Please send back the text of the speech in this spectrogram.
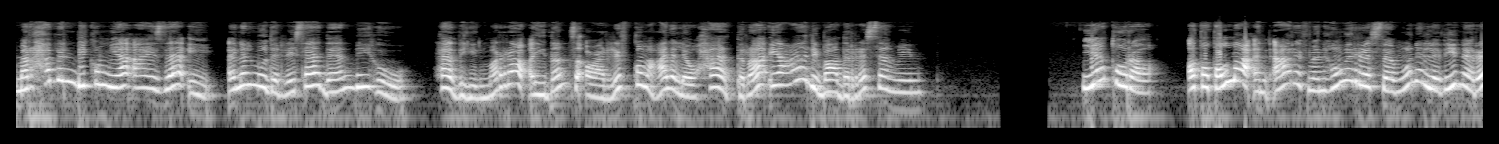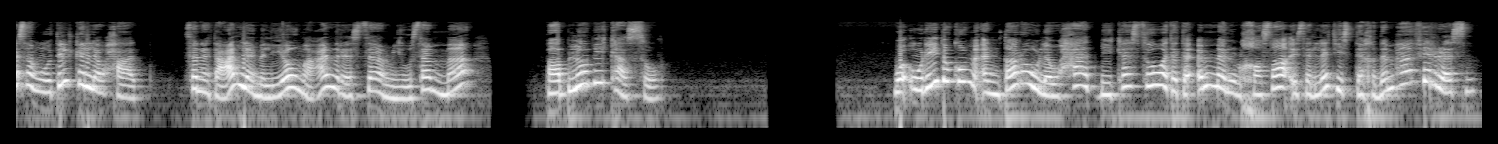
مرحبا بكم يا أعزائي. أنا المدرسة دان بيهو. هذه المرة أيضا سأعرفكم على لوحات رائعة لبعض الرسامين. يا ترى أتطلع أن أعرف من هم الرسامون الذين رسموا تلك اللوحات؟ سنتعلم اليوم عن رسام يسمى بابلو بيكاسو. وأريدكم أن تروا لوحات بيكاسو وتتأملوا الخصائص التي استخدمها في الرسم.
